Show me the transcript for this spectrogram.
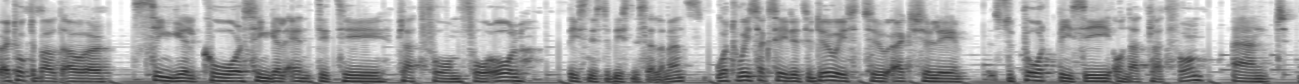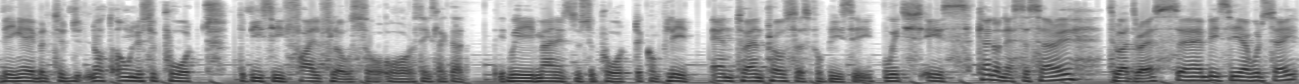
I talked about our single core, single entity platform for all business to business elements. What we succeeded to do is to actually support BC on that platform and being able to not only support the BC file flows or, or things like that, we managed to support the complete end-to-end process for BC, which is kind of necessary to address uh, BC, I would say.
